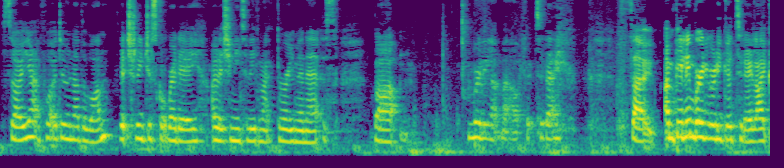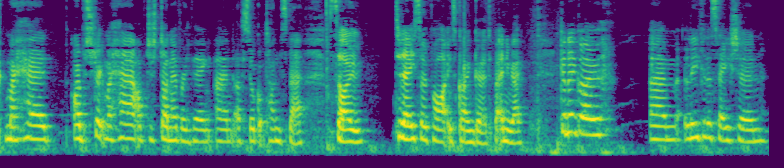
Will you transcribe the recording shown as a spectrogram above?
So yeah, I thought I'd do another one. Literally just got ready, I literally need to leave in like three minutes but really like my outfit today. So I'm feeling really really good today, like my hair, I've straightened my hair, I've just done everything and I've still got time to spare. So today so far is going good but anyway, gonna go um, leave for the station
